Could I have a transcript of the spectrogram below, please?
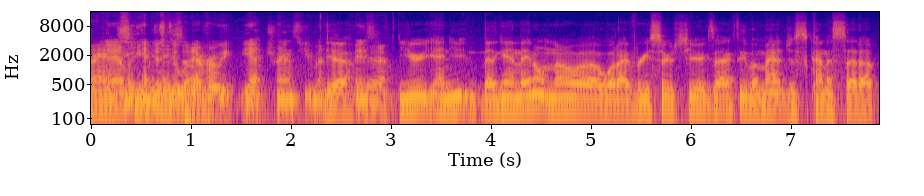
and we can just do whatever we yeah transhuman Yeah. basically. Yeah. You're and you again. They don't know uh, what I've researched here exactly, but Matt just kind of set up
